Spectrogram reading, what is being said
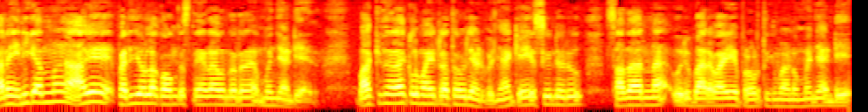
കാരണം എനിക്കന്ന് ആകെ പരിചയമുള്ള കോൺഗ്രസ് നേതാവ് എന്ന് പറയുന്നത് ഉമ്മൻചാണ്ടിയായിരുന്നു ബാക്കി നേതാക്കളുമായിട്ട് അത്ര വലിയ അടുപ്പില്ല. ഞാൻ കെ എസ് യുവിന്റെ ഒരു സാധാരണ ഒരു ഭാരവാഹിയെ പ്രവർത്തിക്കുമ്പോഴാണ് ഉമ്മൻചാണ്ടിയെ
